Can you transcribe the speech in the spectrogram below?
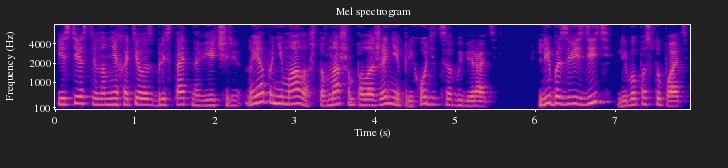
Естественно, мне хотелось блистать на вечере, но я понимала, что в нашем положении приходится выбирать. Либо звездить, либо поступать.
